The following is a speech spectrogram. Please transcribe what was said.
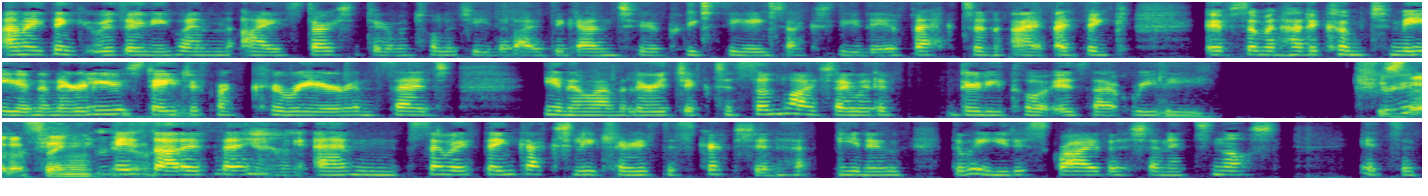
And I think it was only when I started dermatology that I began to appreciate actually the effect. And I, I think if someone had come to me in an earlier stage of my career and said, you know, I'm allergic to sunlight, I would have really thought, is that really true? Is that a thing? Is that a thing? Um, so I think actually Clare's description, you know, the way you describe it, and it's not, it's a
